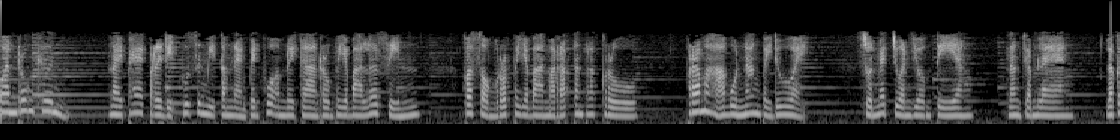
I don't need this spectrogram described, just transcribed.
วันรุ่งขึ้นนายแพทย์ประดิษฐ์ผู้ซึ่งมีตำแหน่งเป็นผู้อำนวยการโรงพยาบาลเลิศศิลป์ก็ส่งรถพยาบาลมารับท่านพระครู พระมหาบุญนั่งไปด้วย ส่วนแม่จวนโยมเตียง นางจำแรง แล้วก็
